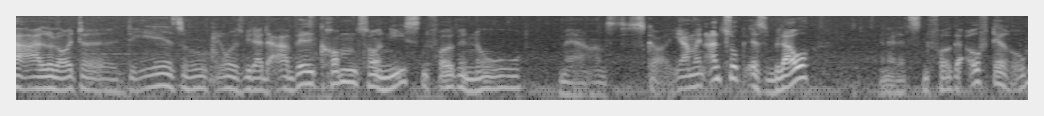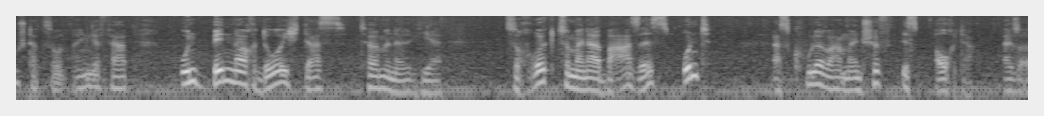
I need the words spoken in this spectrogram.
Hallo Leute, der Sorio ist wieder da. Willkommen zur nächsten Folge No Man's Sky. Ja, mein Anzug ist blau, in der letzten Folge auf der Raumstation eingefärbt und bin noch durch das Terminal hier zurück zu meiner Basis. Und das Coole war, mein Schiff ist auch da. Also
